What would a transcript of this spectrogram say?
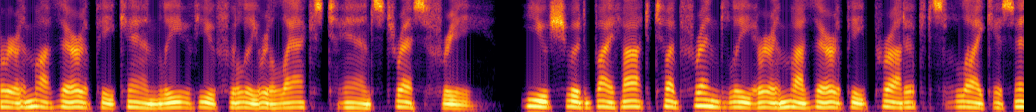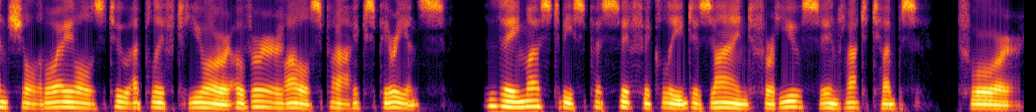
aromatherapy can leave you fully relaxed and stress free. You should buy hot tub friendly aromatherapy products like essential oils to uplift your overall spa experience. They must be specifically designed for use in hot tubs. 4.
